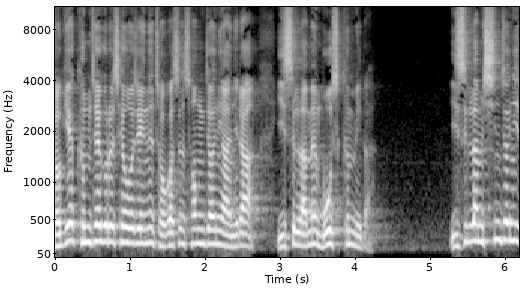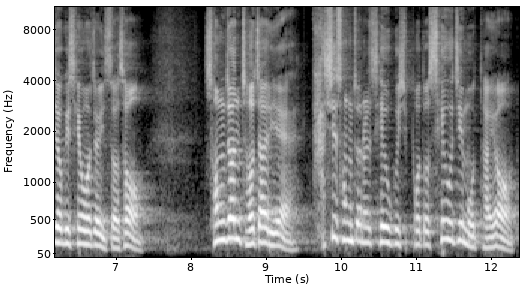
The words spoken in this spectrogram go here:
저기에 금색으로 세워져 있는 저것은 성전이 아니라 이슬람의 모스크입니다. 이슬람 신전이 저기 세워져 있어서 성전 저 자리에 다시 성전을 세우고 싶어도 세우지 못하여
